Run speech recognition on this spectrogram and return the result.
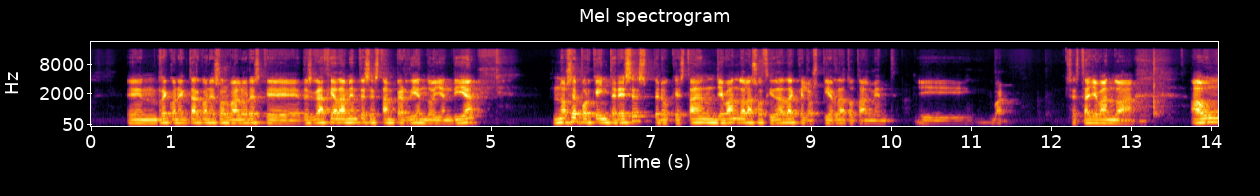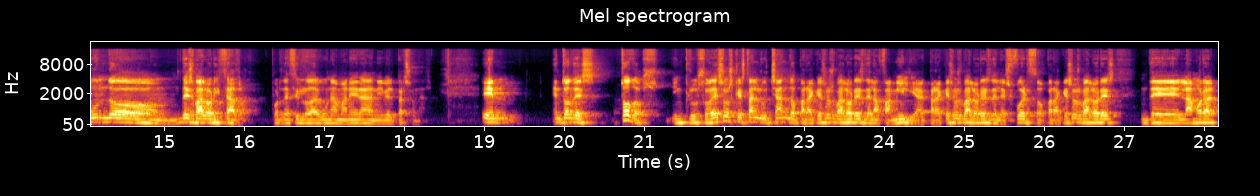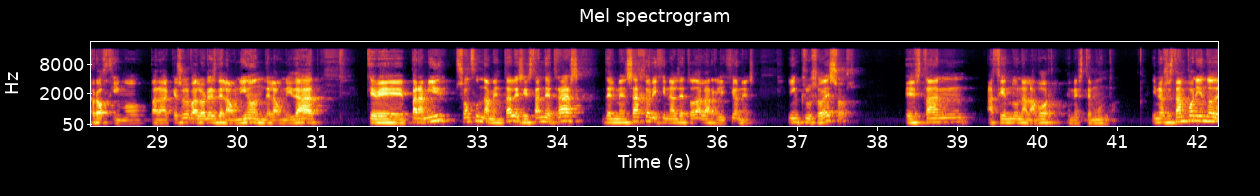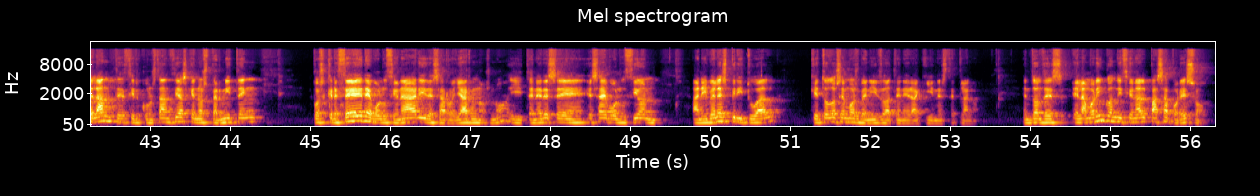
en reconectar con esos valores que desgraciadamente se están perdiendo hoy en día. No sé por qué intereses, pero que están llevando a la sociedad a que los pierda totalmente. Y bueno, se está llevando a, a un mundo desvalorizado por decirlo de alguna manera a nivel personal. entonces, todos, incluso esos que están luchando para que esos valores de la familia, para que esos valores del esfuerzo, para que esos valores del amor al prójimo, para que esos valores de la unión, de la unidad, que para mí son fundamentales y están detrás del mensaje original de todas las religiones, incluso esos están haciendo una labor en este mundo. Y nos están poniendo delante circunstancias que nos permiten pues crecer, evolucionar y desarrollarnos, ¿no? Y tener esa evolución a nivel espiritual que todos hemos venido a tener aquí en este plano. Entonces, el amor incondicional pasa por eso,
